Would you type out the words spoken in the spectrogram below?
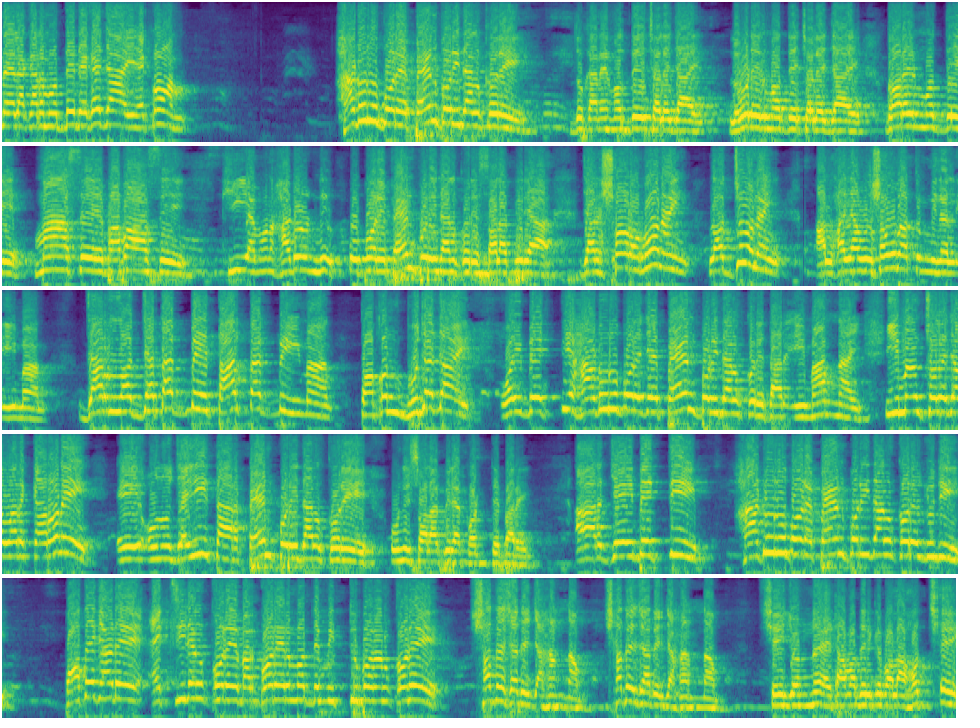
অন্যান্য এলাকার মধ্যে দেখা যায় এখন হাঁটুর উপরে প্যান্ট পরিধান করে দোকানের মধ্যে চলে যায় লোডের মধ্যে চলে যায়, ঘরের মধ্যে মা আছে, বাবা আছে। কি এমন হাঁটুর উপরে প্যান্ট পরিধান করে চলাফেরা যার সরব নাই, লজ্জাও নাই। আল্লাহ মিনাল ইমান যার লজ্জা থাকবে, তার থাকবে ইমান তখন বোঝা যায়, ওই ব্যক্তি হাঁটুর উপরে যে প্যান্ট পরিধান করে, তার ইমান নাই। ইমান চলে যাওয়ার কারণে এই অনুযায়ী তার প্যান্ট পরিধান করে উনি চলাফেরা করতে পারে। আর যেই ব্যক্তি হাঁটুর উপরে প্যান্ট পরিধান করে যদি পথে ঘাটে অ্যাক্সিডেন্ট করে বা ঘরের মধ্যে মৃত্যুবরণ করে, সাথে সাথে জাহান্নাম, সাথে সাথে জাহান্নাম। সেই জন্য এটা আমাদেরকে বলা হচ্ছে,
